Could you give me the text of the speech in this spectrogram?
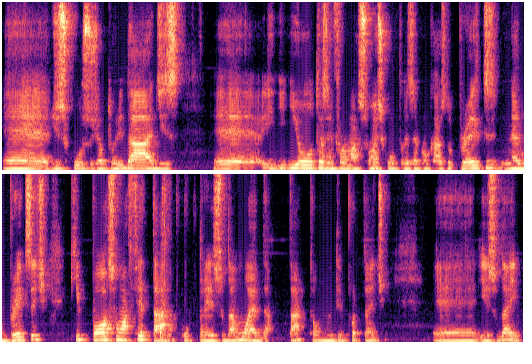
é, discursos de autoridades é, e, e, outras informações, como por exemplo no caso do Brexit, né, do Brexit, que possam afetar o preço da moeda. Tá? Então, muito importante é, isso daí.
